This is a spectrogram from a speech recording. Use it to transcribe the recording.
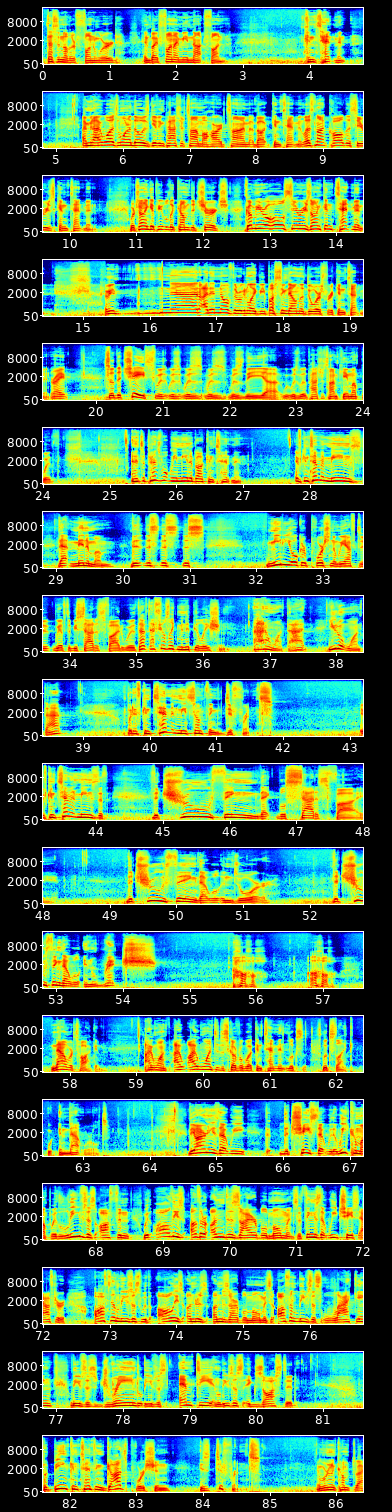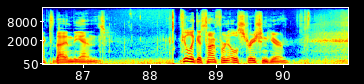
That's another fun word. And by fun, I mean not fun. Contentment. I mean, I was one of those giving Pastor Tom a hard time about contentment. Let's not call the series contentment. We're trying to get people to come to church. Come hear a whole series on contentment. I mean, nah, I didn't know if they were going to like be busting down the doors for contentment, right? So the chase was was was was was the uh, was what Pastor Tom came up with, and it depends what we mean about contentment. If contentment means that minimum, this this this, this mediocre portion that we have to we have to be satisfied with, that, that feels like manipulation, and I don't want that. You don't want that. But if contentment means something different, if contentment means that the true thing that will satisfy, the true thing that will endure, the true thing that will enrich. Oh, oh, now we're talking. I want, I, I want to discover what contentment looks, looks like in that world. The irony is that we, the, the chase that we, that we come up with leaves us often with all these other undesirable moments. The things that we chase after often leaves us with all these undesirable moments. It often leaves us lacking, leaves us drained, leaves us empty, and leaves us exhausted. But being content in God's portion is different. And we're going to come back to that in the end. I feel like it's time for an illustration here.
